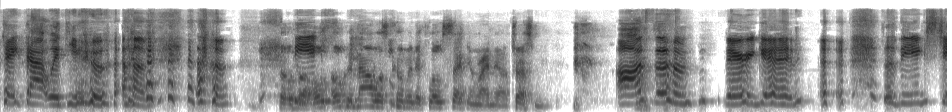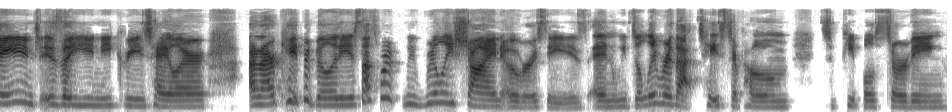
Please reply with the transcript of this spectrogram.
take that with you. Um, So The the Okinawa's coming a close second right now. Trust me. Awesome. Very good. so the exchange is a unique retailer and our capabilities, that's where we really shine overseas and we deliver that taste of home to people serving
